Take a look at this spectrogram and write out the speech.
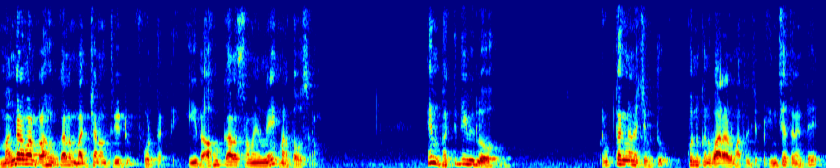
మంగళవారం రాహుకాలం మధ్యాహ్నం త్రీ టు ఫోర్ థర్టీ. ఈ రాహుకాల సమయమే మనకు అవసరం. నేను భక్తి టీవీలో క్లుప్తంగానే చెబుతూ కొన్ని కొన్ని వారాలు మాత్రం చెప్పాను ఇంచేతనంటే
